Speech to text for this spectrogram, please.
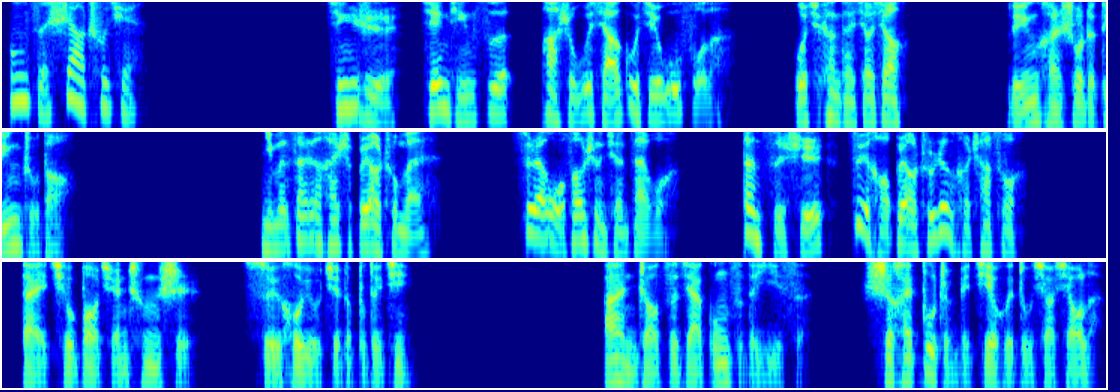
公子是要出去？今日监庭司怕是无暇顾及吴府了，我去看看潇潇。”凌寒说着叮嘱道：“你们三人还是不要出门。虽然我方胜券在握，但此时最好不要出任何差错。”戴秋抱拳称是，随后又觉得不对劲。按照自家公子的意思，是还不准备接回杜潇潇了。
